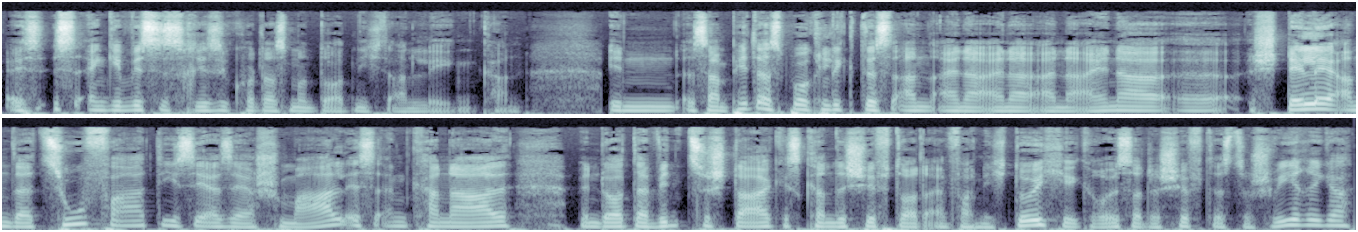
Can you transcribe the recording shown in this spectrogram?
Es ist ein gewisses Risiko, dass man dort nicht anlegen kann. In St. Petersburg liegt es an einer, einer, einer, einer äh, Stelle an der Zufahrt, die sehr, sehr schmal ist, ein Kanal. Wenn dort der Wind zu stark ist, kann das Schiff dort einfach nicht durch. Je größer das Schiff, desto schwieriger. schwieriger.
